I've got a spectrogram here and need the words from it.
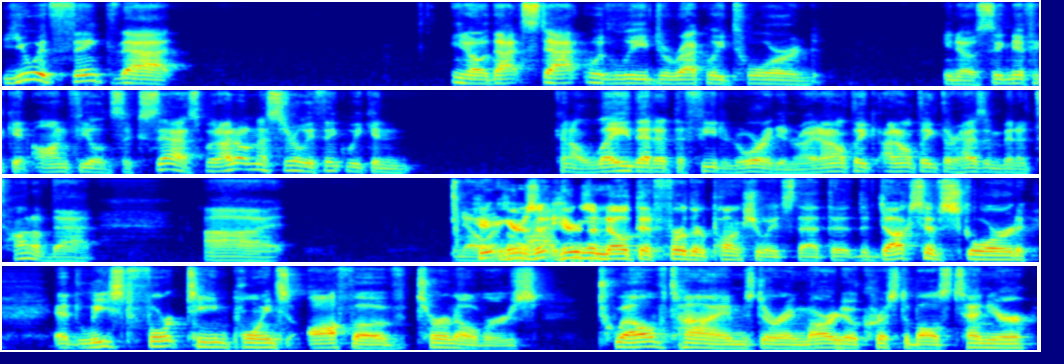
you would think that you know that stat would lead directly toward you know significant on-field success but i don't necessarily think we can kind of lay that at the feet at oregon right? I don't think i don't think there hasn't been a ton of that uh you know, Here, here's a, here's a note that further punctuates that. The, the ducks have scored at least 14 points off of turnovers 12 times during Mario Cristobal's tenure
